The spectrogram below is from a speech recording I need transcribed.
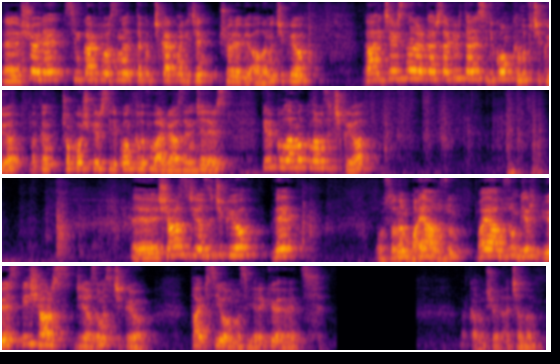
Ee, şöyle sim kart yuvasını takıp çıkartmak için şöyle bir alanı çıkıyor. Ha, içerisinden arkadaşlar bir tane silikon kılıf çıkıyor. Bakın çok hoş bir silikon kılıfı var birazdan inceleriz. Bir kullanma kılavuzu çıkıyor. Ee, şarj cihazı çıkıyor ve o sanırım bayağı uzun. Bayağı uzun bir USB şarj cihazımız çıkıyor. Type-C olması gerekiyor. Evet. Bakalım şöyle açalım.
